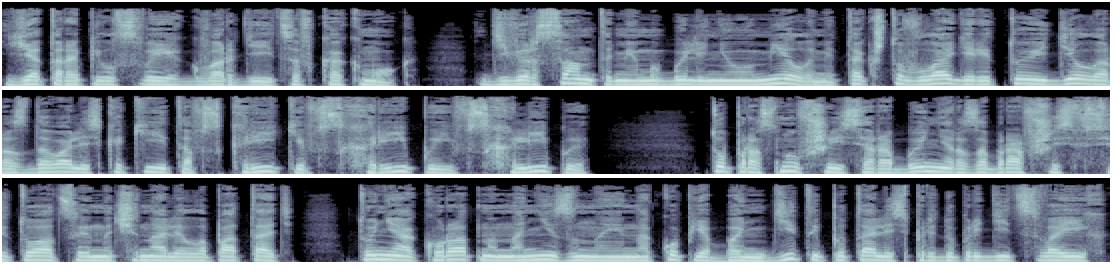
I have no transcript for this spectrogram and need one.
Я торопил своих гвардейцев как мог. Диверсантами мы были неумелыми, так что в лагере то и дело раздавались какие-то вскрики, всхрипы и всхлипы, то проснувшиеся рабы, не разобравшись в ситуации, начинали лопотать, то неаккуратно нанизанные на копья бандиты пытались предупредить своих.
